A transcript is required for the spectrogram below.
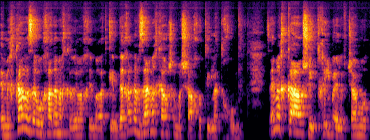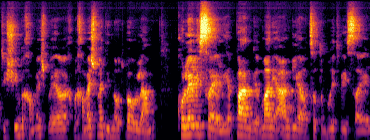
המחקר הזה הוא אחד המחקרים הכי מרתקים. דרך אגב, זה המחקר שמשך אותי לתחום. זה מחקר שהתחיל ב-1995 בערך בחמש מדינות בעולם, כולל ישראל, יפן, גרמניה, אנגליה, ארה"ב וישראל.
